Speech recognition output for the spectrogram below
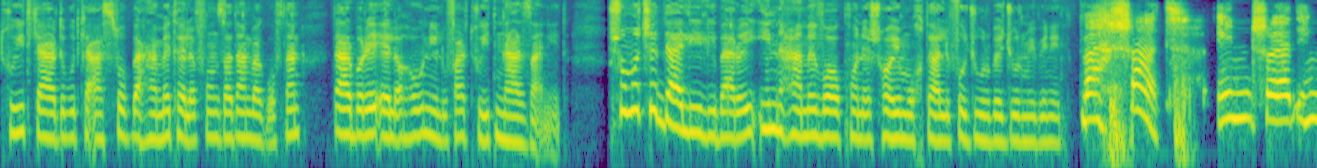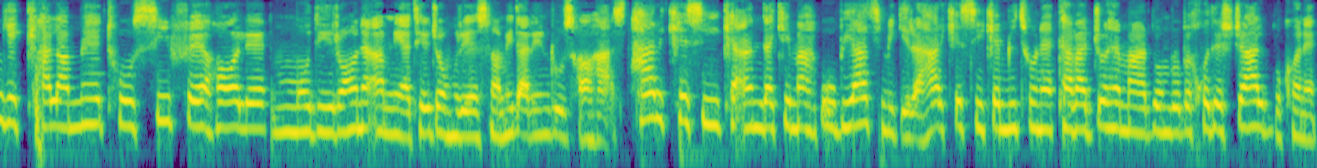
توییت کرده بود که از صبح به همه تلفن زدن و گفتن درباره الهه و نیلوفر توییت نزنید. شما چه دلیلی برای این همه واکنش های مختلف و جور به جور می‌بینید؟ وحشت. این شاید این یک کلمه توصیف حال مدیران امنیتی جمهوری اسلامی در این روزها هست. هر کسی که اندکی محبوبیت می‌گیره هر کسی که می‌تونه توجه مردم رو به خودش جلب بکنه.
